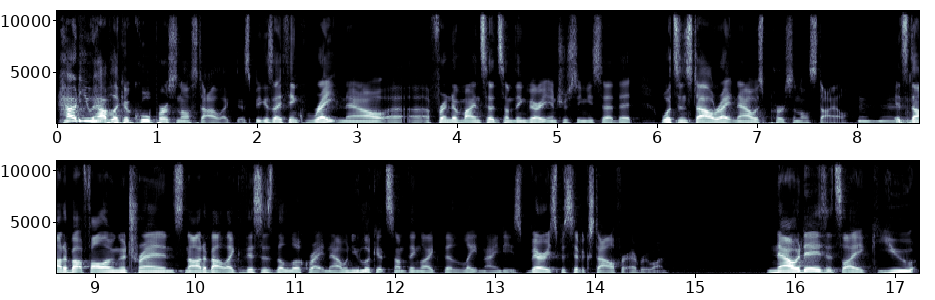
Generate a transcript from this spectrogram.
How do you have like a cool personal style like this? Because I think right now, uh, a friend of mine said something very interesting. He said that what's in style right now is personal style. Mm-hmm. It's not about following a trend. It's not about like this is the look right now. When you look at something like the late 90s, very specific style for everyone. Nowadays, it's like you.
